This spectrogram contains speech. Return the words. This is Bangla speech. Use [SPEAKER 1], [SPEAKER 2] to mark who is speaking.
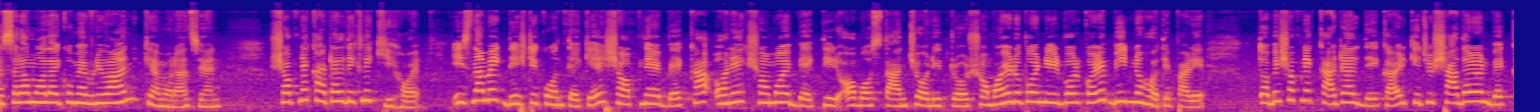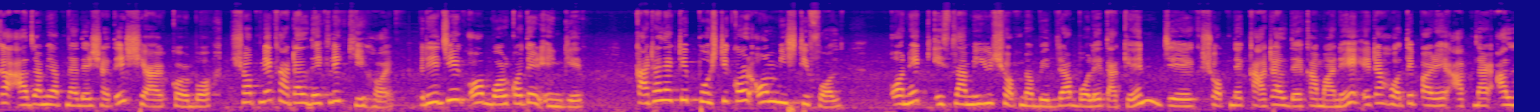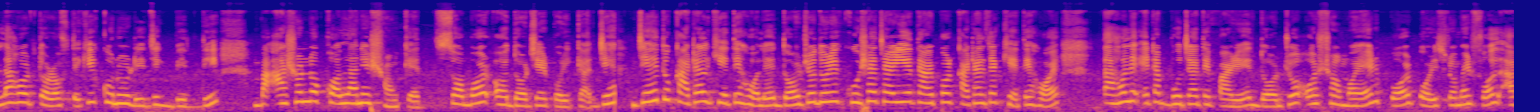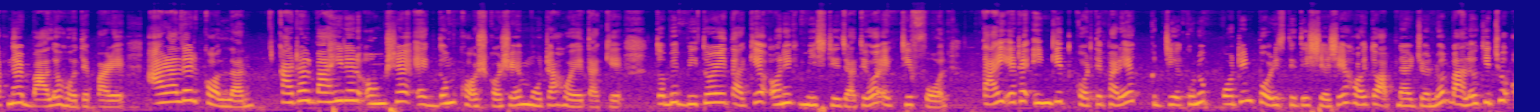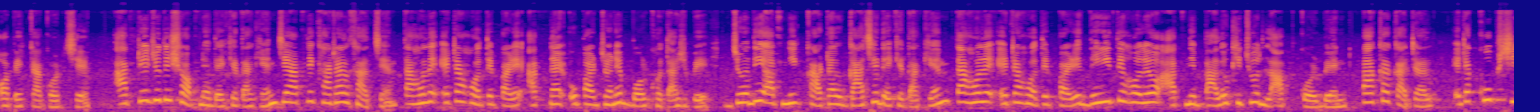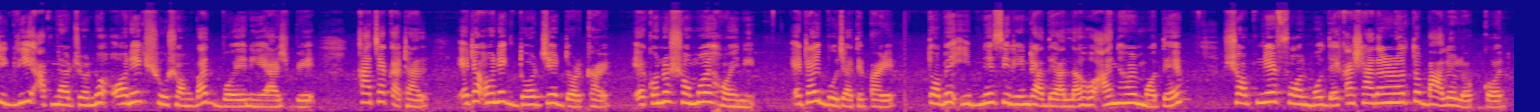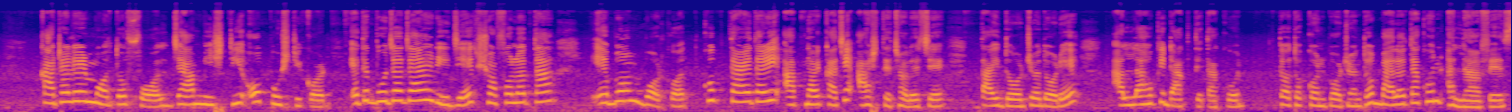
[SPEAKER 1] আসসালামু আলাইকুম এভরিওয়ান, কেমন আছেন? স্বপ্নে কাঁঠাল দেখলে কি হয়? ইসলামিক দৃষ্টিকোণ থেকে স্বপ্নের ব্যাখ্যা অনেক সময় ব্যক্তির অবস্থান, চরিত্র, সময়ের উপর নির্ভর করে ভিন্ন হতে পারে। তবে স্বপ্নে কাঁঠাল দেখার কিছু সাধারণ ব্যাখ্যা আজ আমি আপনাদের সাথে শেয়ার করব। স্বপ্নে কাঁঠাল দেখলে কি হয়? রিজিক ও বরকতের ইঙ্গিত। কাঁঠাল একটি পুষ্টিকর ও মিষ্টি ফল। অনেক ইসলামী স্বপ্নবিদরা বলে থাকেন যে স্বপ্নে কাঁঠাল দেখা মানে এটা হতে পারে আপনার আল্লাহর তরফ থেকে কোনো রিজিক বৃদ্ধি বা আসন্ন কল্যাণের সংকেত, সবর ও দরজের পরীক্ষা। যেহেতু কাঁঠাল খেতে হলে দরজা ধরে কুষা চাড়িয়ে তারপর কাঁঠালটা খেতে হয় তাহলে এটা বোঝাতে পারে ধৈর্য ও সময়ের পর পরিশ্রমের ফল আপনার ভালো হতে পারে। আড়ালের কল্যাণ, কাঁঠাল বাহিরের অংশে একদম খসখসে মোটা হয়ে থাকে, তবে ভিতরে থাকে অনেক মিষ্টি জাতীয় একটি ফল। তাই এটা ইঙ্গিত করতে পারে যে কোনো কঠিন পরিস্থিতির শেষে হয়তো আপনার জন্য ভালো কিছু অপেক্ষা করছে। আপনি যদি স্বপ্নে দেখে থাকেন যে আপনি কাঁঠাল খাচ্ছেন, তাহলে এটা হতে পারে আপনার উপার্জনে বরকত আসবে। যদি আপনি কাঁঠাল গাছে দেখে থাকেন, তাহলে এটা হতে পারে দেরিতে হলেও আপনি ভালো কিছু লাভ করবেন। পাকা কাঁঠাল, এটা খুব শীঘ্রই আপনার জন্য অনেক সুসংবাদ বয়ে নিয়ে আসবে। কাঁচা কাঁঠাল, এটা অনেক ধৈর্যের দরকার এখনও সময় হয়নি, এটাই বোঝাতে পারে। তবে ইবনে সিরিন রাদে আল্লাহ আনহর মতে, স্বপ্নের ফলমূল দেখা সাধারণত ভালো লক্ষণ। কাঁঠালের মতো ফল যা মিষ্টি ও পুষ্টিকর। এতে বোঝা যায় রিজেক সফলতা এবং বরকত খুব তাড়াতাড়ি আপনার কাছে আসতে চলেছে। তাই ধৈর্য ধরে আল্লাহকে ডাকতে থাকুন। ততক্ষণ পর্যন্ত ভালো থাকুন। আল্লাহ হাফেজ।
